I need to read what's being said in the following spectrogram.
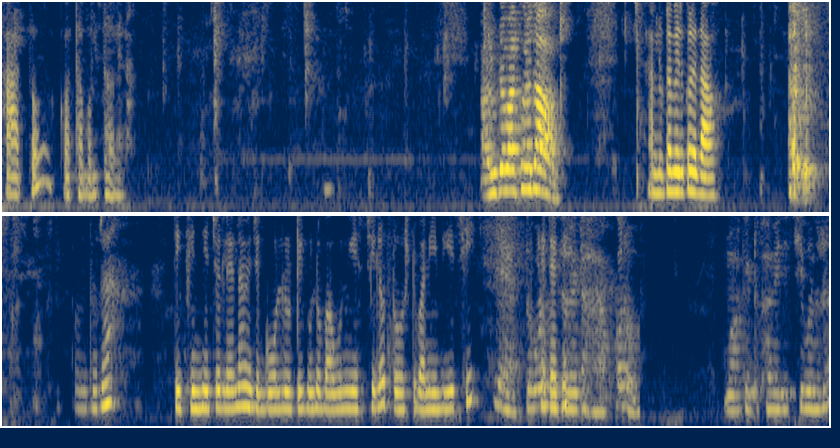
খা তো কথা বলতে হবে না। আলুটা বার করে দাও। আলুটা বের করে দাও। বন্ধুরা টিফিন নিয়ে চলে এলাম। এই যে গোল রুটিগুলো বাবু নিয়ে এসেছিল টোস্ট বানিয়ে দিয়েছি। এটাকে? এটাকে এটা হাফ করো? মাকে একটু খাইয়ে দিচ্ছি বন্ধুরা।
